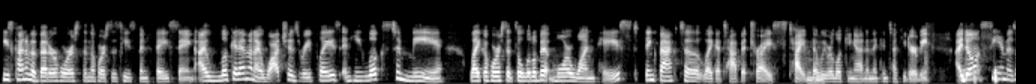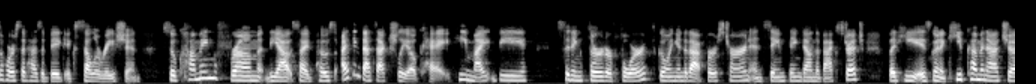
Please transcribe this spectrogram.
he's kind of a better horse than the horses he's been facing. I look at him and I watch his replays, and he looks to me like a horse that's a little bit more one paced. Think back to like a Tapit Trice type mm-hmm. that we were looking at in the Kentucky Derby. I don't see him as a horse that has a big acceleration. So coming from the outside post, I think that's actually okay. He might be sitting third or fourth going into that first turn, and same thing down the backstretch. But he is going to keep coming at you.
